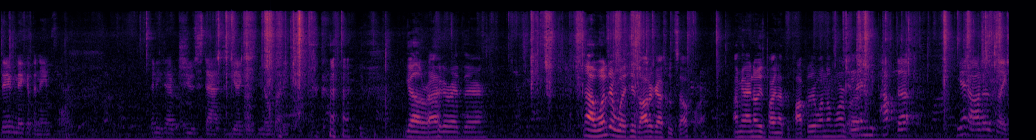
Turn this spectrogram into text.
They'd make up a name for him. And he'd have juice stats and be like nobody. Galarraga right there. No, I wonder what his autographs would sell for. I mean, I know he's probably not the popular one no more, but. And then he popped up. He had autos like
